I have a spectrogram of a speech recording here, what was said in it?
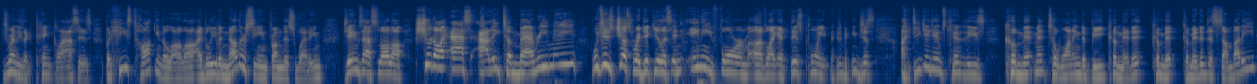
He's wearing these like pink glasses, but he's talking to Lala. I believe another scene from this wedding. James asks Lala, "Should I ask Ally to marry me?" Which is just ridiculous in any form of like at this point. I mean, just uh, DJ James Kennedy's commitment to wanting to be committed, commit, committed to somebody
